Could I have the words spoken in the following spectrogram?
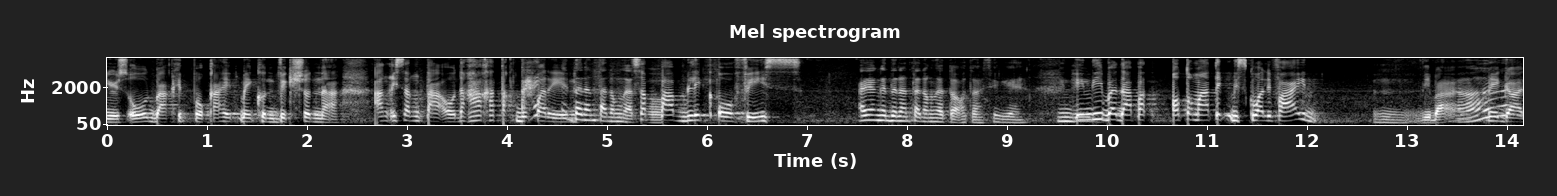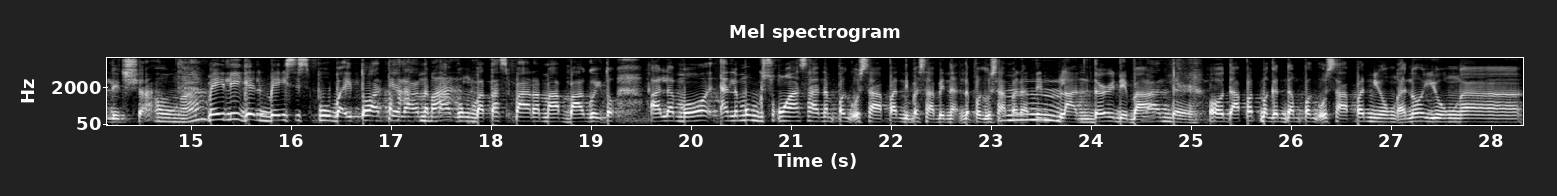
years old. Bakit po kahit may conviction na, ang isang tao nakakatakbo Ay, pa rin tanong na sa to. public office? Ay, ang ganda ng tanong na to. Ito, sige. Hindi ba dapat automatic disqualified? Hmm, di ba? Ah, May galit siya. oo nga. May legal basis po ba ito at kailangan ng bagong batas para mabago ito? Alam mo, alam mo gusto ko nga sanang pag-usapan, di ba? Sabi na, napag-usapan natin plunder, di ba? Plunder. O dapat magandang pag-usapan yung ano, yung ah,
